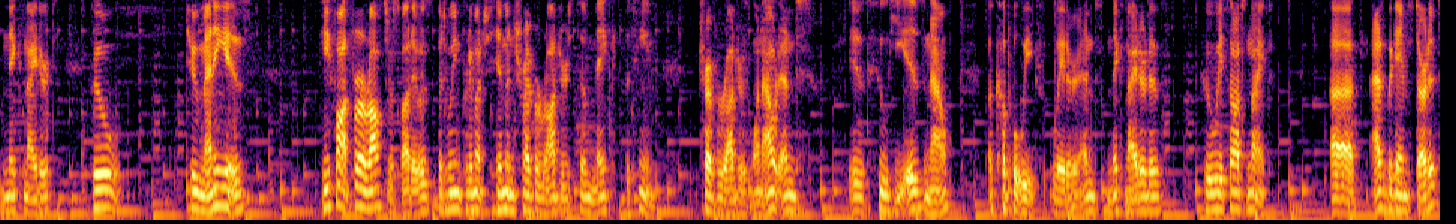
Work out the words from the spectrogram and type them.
Nick Neidert, who to many is he fought for a roster spot. It was between pretty much him and Trevor Rogers to make the team. Trevor Rogers went out and is who he is now, a couple weeks later, and Nick Neidert is who we saw tonight. Uh, as the game started,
